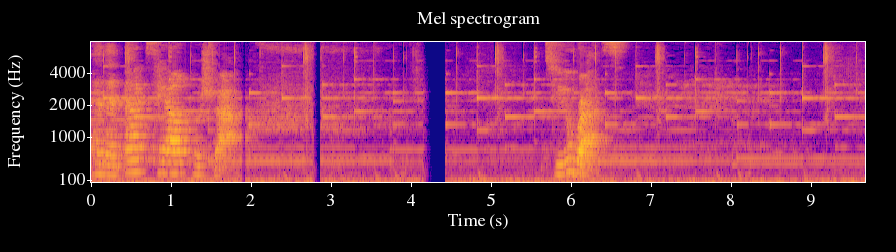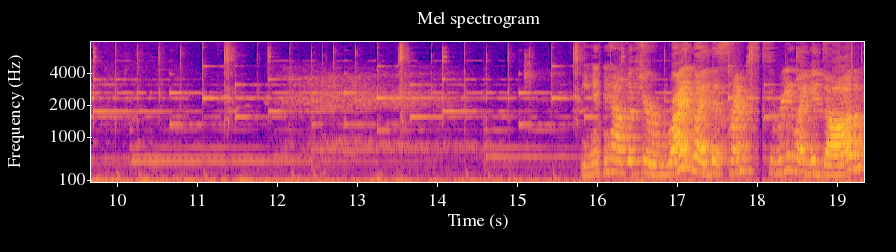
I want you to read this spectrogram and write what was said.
And then exhale, push back. Two breaths. Inhale, lift your right leg, this time three-legged dog.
